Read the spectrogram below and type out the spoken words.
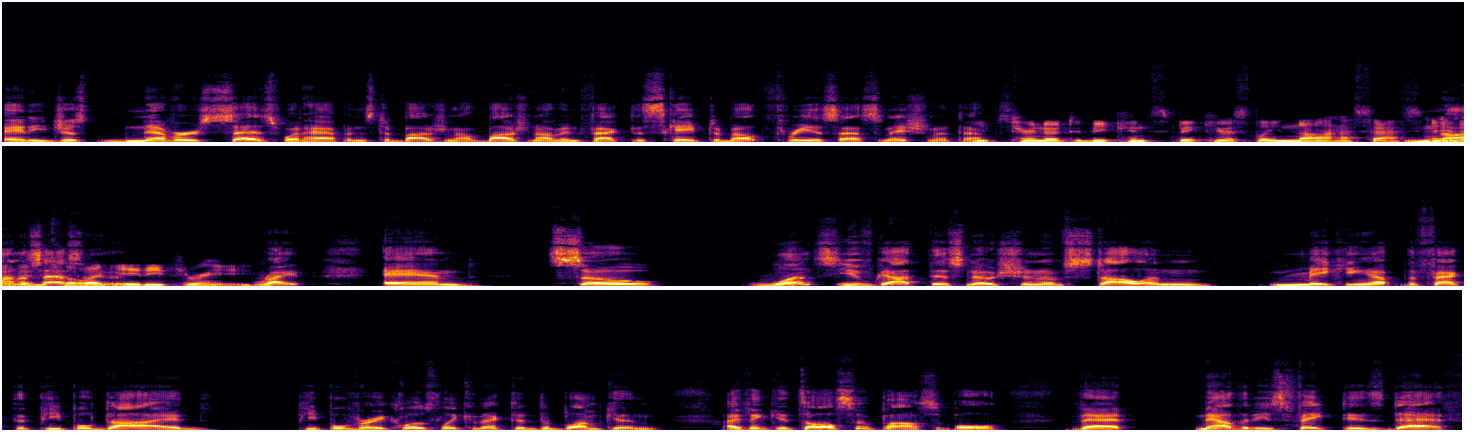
and he just never says what happens to Bajanov. Bajanov, in fact, escaped about three assassination attempts. He turned out to be conspicuously non-assassinated, non-assassinated. until like 83. Right. And so once you've got this notion of Stalin making up the fact that people died, people very closely connected to Blumkin, I think it's also possible that now that he's faked his death,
